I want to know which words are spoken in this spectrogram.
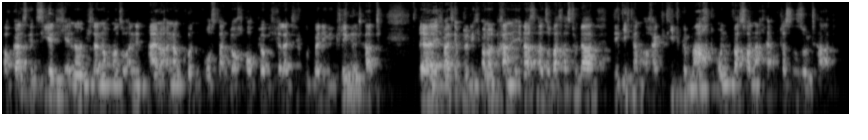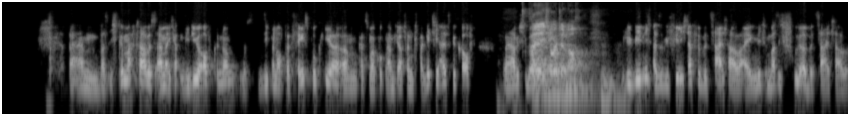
auch ganz gezielt, ich erinnere mich dann nochmal so an den einen oder anderen Kunden, wo es dann doch auch, glaube ich, relativ gut bei dir geklingelt hat. Äh, ich weiß nicht, ob du dich auch noch dran erinnerst. Also was hast du da wirklich dann auch aktiv gemacht und was war nachher auch das Resultat? Ähm, was ich gemacht habe, ist einmal, ich habe ein Video aufgenommen, das sieht man auch bei Facebook hier, ähm, kannst du mal gucken, habe ich einfach ein Spaghetti-Eis gekauft. Und dann habe ich überlegt, ich heute noch. Wie wenig, also wie viel ich dafür bezahlt habe eigentlich und was ich früher bezahlt habe.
